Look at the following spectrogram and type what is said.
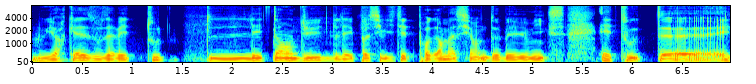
new-yorkaise, vous avez toute l'étendue des possibilités de programmation de BMX et, tout, euh, et,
